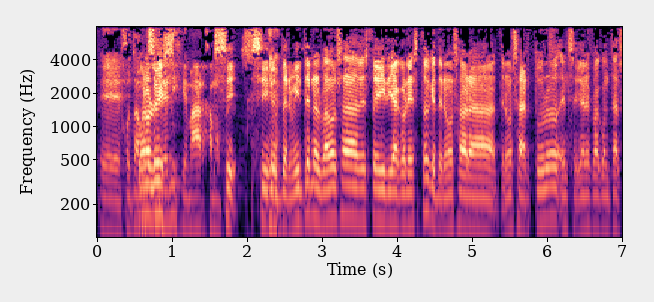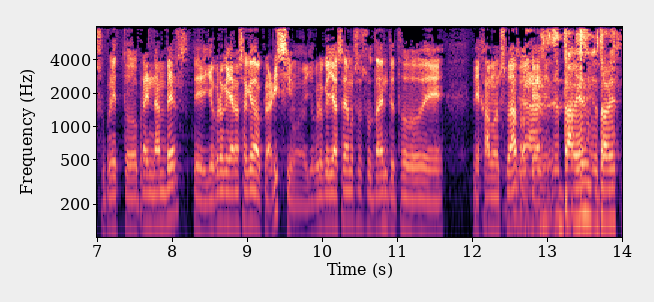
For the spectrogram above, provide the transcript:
eh, JVC ni quemar jamón. Sí, si me permite, nos vamos a despedir ya con esto, que tenemos ahora, tenemos a Arturo, enseguida va a contar su proyecto Prime Numbers. Eh, yo creo que ya nos ha quedado clarísimo, yo creo que ya sabemos absolutamente todo de, de Hammond Swap. Otra vez, otra vez,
